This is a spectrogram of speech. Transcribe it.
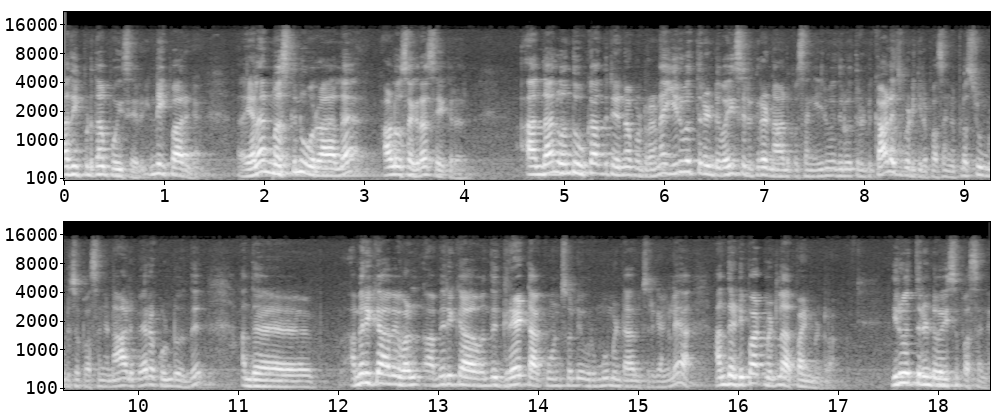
அது இப்படி தான் போய் சேரும். இன்றைக்கி பாருங்கள் எலன் மஸ்க்னு ஒரு ஆளை ஆலோசகராக சேர்க்குறாரு. அந்த ஆள் வந்து உட்காந்துட்டு என்ன பண்ணுறாங்கன்னா இருபத்தி ரெண்டு வயசு இருக்கிற நாலு பசங்க இருபது இருபத்தி ரெண்டு காலேஜ் படிக்கிற பசங்க ப்ளஸ் டூ முடித்த பசங்க நாலு பேரை கொண்டு வந்து அந்த அமெரிக்காவை வல் அமெரிக்கா வந்து கிரேட் ஆக்கும்னு சொல்லி ஒரு மூமெண்ட் ஆரம்பிச்சிருக்காங்க இல்லையா? அந்த டிபார்ட்மெண்ட்டில் அப்பாயின் பண்ணுறான் இருபத்தி ரெண்டு வயசு பசங்க.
